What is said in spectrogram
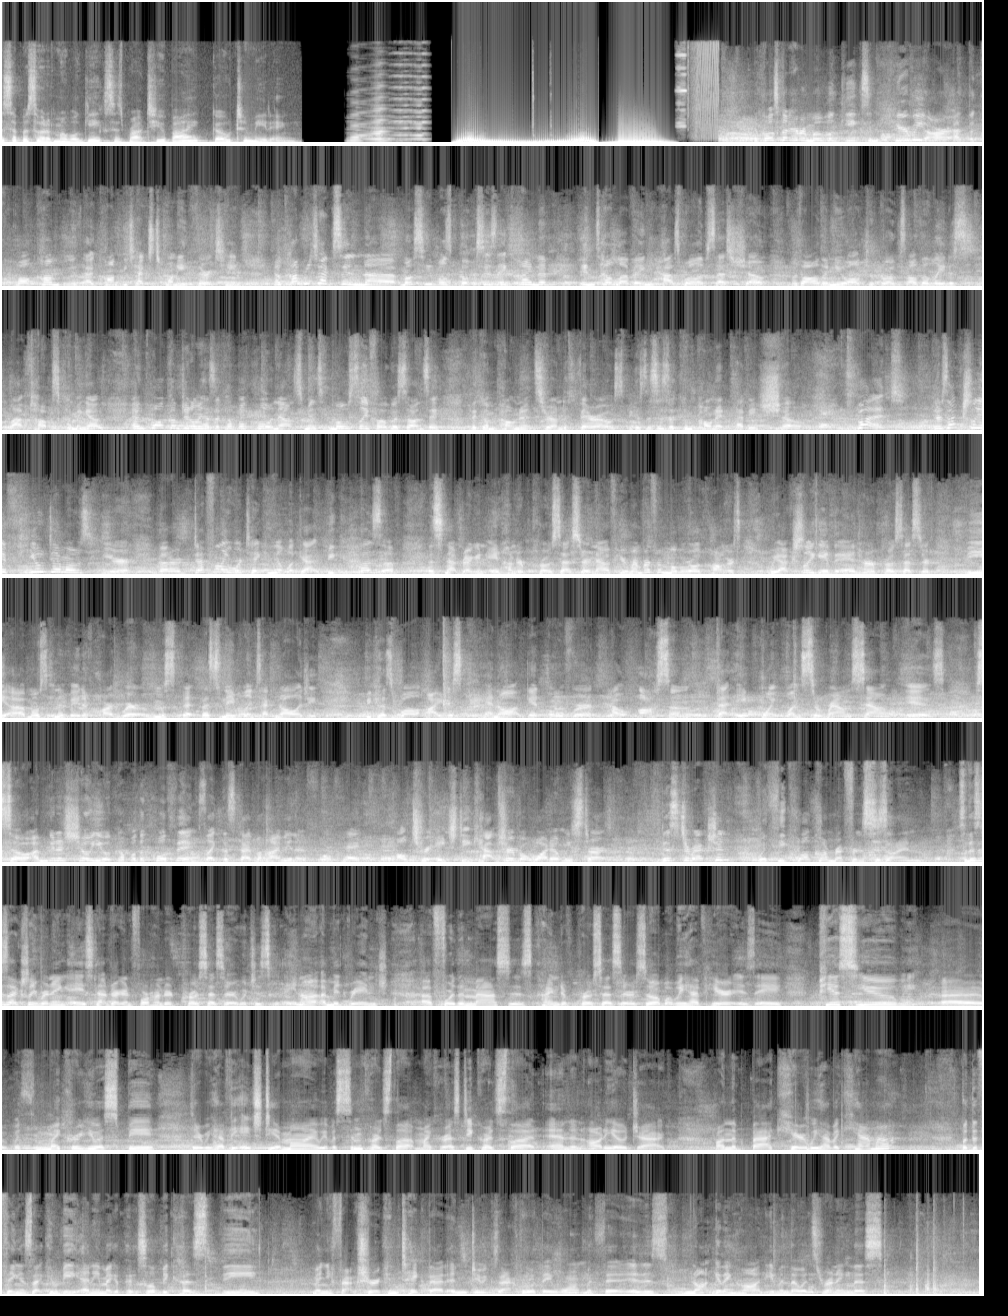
This episode of Mobile Geeks is brought to you by GoToMeeting. Nicole Scott here from Mobile Geeks, and here we are at the Qualcomm booth at Computex 2013. Now, Computex in uh, most people's books is a kind of Intel-loving, Haswell-obsessed show with all the new Ultrabooks, all the latest laptops coming out, and Qualcomm generally has a couple cool announcements, mostly focus on, say, the components around Theros, because this is a component-heavy show. But there's actually a few demos here that are definitely worth taking a look at because of the Snapdragon 800 processor. Now, if you remember from Mobile World Congress, we actually gave the 800 processor the uh, most innovative hardware, most best enabling technology, because while I just cannot get over how awesome that 8.1 surround sound is. So I'm going to show you a couple of the cool things, like this guy behind me in a 4K Ultra HD capture, but why don't we start this direction with the Qualcomm reference design. So this is actually running a Snapdragon 400 processor, which is you know a mid-range uh, for the masses kind of processor. So what we have here is a PSU we, uh, with micro USB. There we have the HDMI. We have a SIM card slot, micro SD card slot, and an audio jack. On the back here we have a camera, but the thing is that can be any megapixel because the manufacturer can take that and do exactly what they want with it. It is not getting hot even though it's running this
